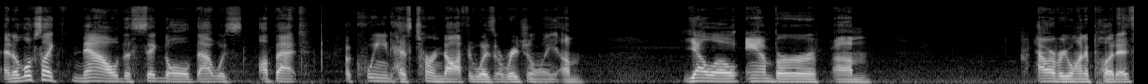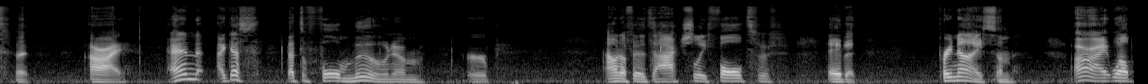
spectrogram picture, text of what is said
and it looks like now the signal that was up at McQueen has turned off. It was originally um, yellow, amber, um, however you want to put it. But all right. And I guess that's a full moon. Um, or I don't know if it's actually full to, hey, but pretty nice. Um, all right, well,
